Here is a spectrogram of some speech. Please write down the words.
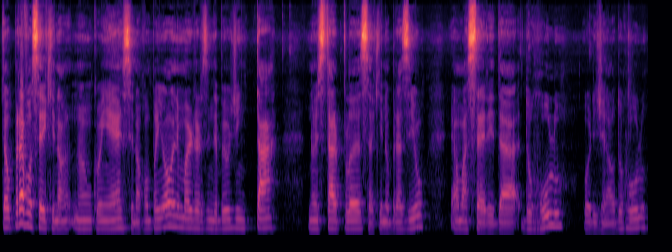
Então, para você que não, não conhece, não acompanhou, Only Murders in the Building tá no Star Plus aqui no Brasil. É uma série da, do Hulu, original do Hulu.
